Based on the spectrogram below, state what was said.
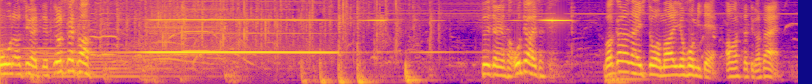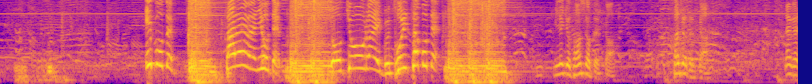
オーラーシガレッツです。よろしくお願いします。それじゃあ皆さんお手を拝借。わからない人は周りの方見て合わせちゃってください。一本手ただいま二本手度胸ライブ鳥三本手みんな今日楽しかったですか？楽しかったですか？なんか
